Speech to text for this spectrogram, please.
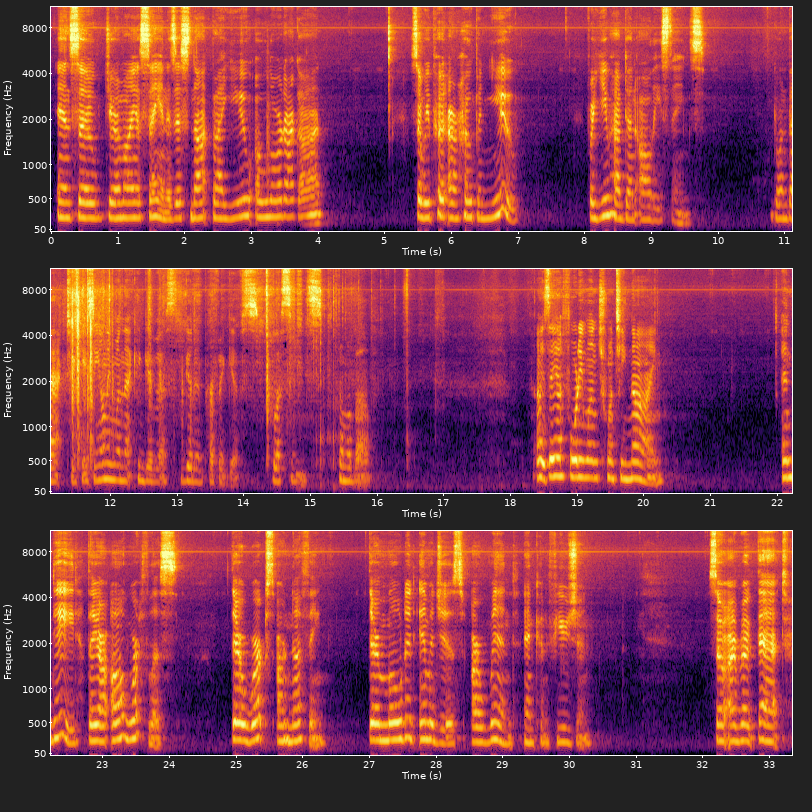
And so Jeremiah is saying, Is this not by you, O Lord our God? So we put our hope in you, for you have done all these things. Going back to, He's the only one that can give us good and perfect gifts, blessings from above. Isaiah 41 29. Indeed, they are all worthless. Their works are nothing. Their molded images are wind and confusion. So I wrote that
